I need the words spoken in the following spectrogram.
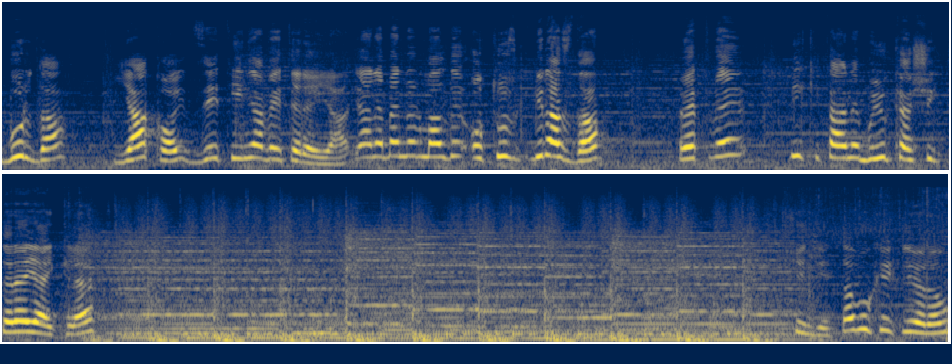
Burada yağ koy, zeytinyağı ve tereyağı. Yani ben normalde 30 biraz da evet ve bir iki tane büyük kaşık tereyağı ekle. Şimdi tavuk ekliyorum.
